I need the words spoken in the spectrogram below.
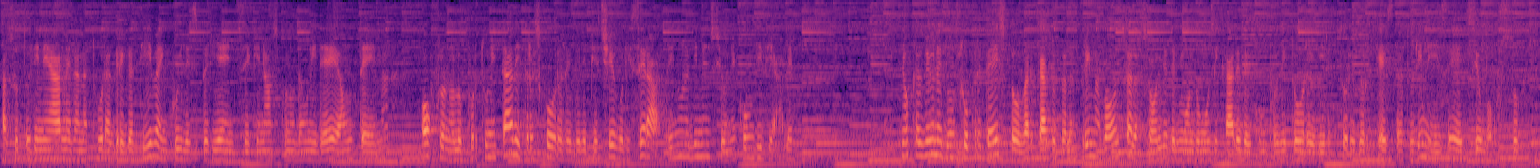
a sottolinearne la natura aggregativa in cui le esperienze che nascono da un'idea o un tema offrono l'opportunità di trascorrere delle piacevoli serate in una dimensione conviviale. In occasione di un suo pretesto ho varcato per la prima volta la soglia del mondo musicale del compositore e direttore d'orchestra torinese Ezio Bosso,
